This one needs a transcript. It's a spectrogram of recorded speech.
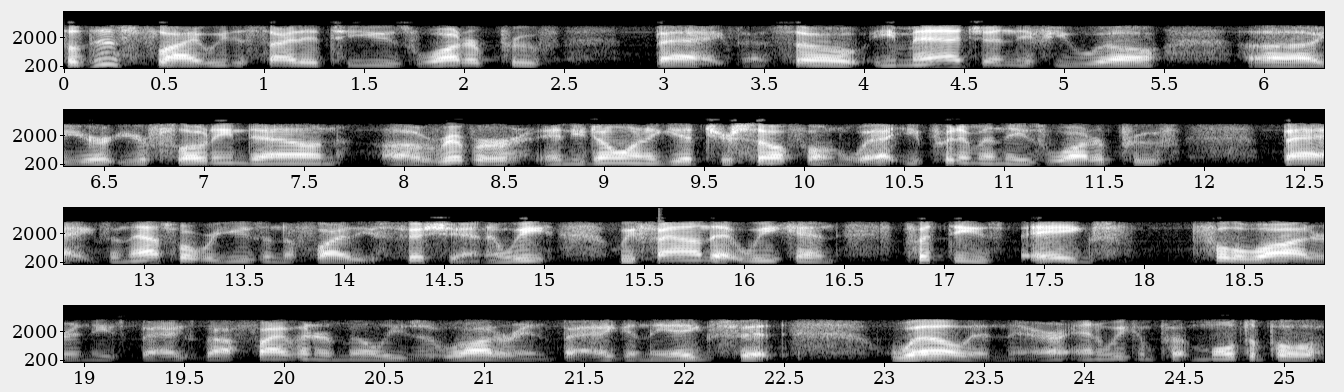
So this flight, we decided to use waterproof bags. And so imagine, if you will, uh, you're you're floating down a river and you don't want to get your cell phone wet. You put them in these waterproof bags, and that's what we're using to fly these fish in. And we we found that we can put these eggs full of water in these bags, about 500 milliliters of water in bag, and the eggs fit well in there. And we can put multiple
